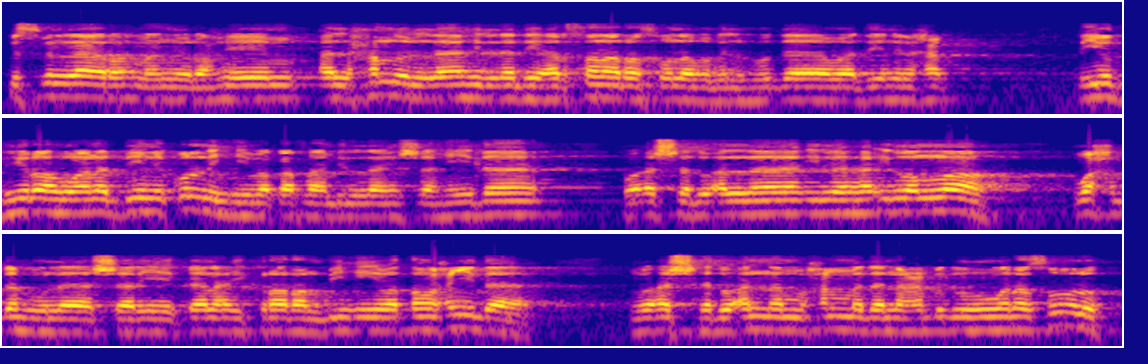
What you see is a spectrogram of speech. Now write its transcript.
Bismillahirrahmanirrahim. Alhamdulillahilladzi arsala rasulahu bil huda wa dinil haqq liyudhhirahu 'ala ad-dini kullihi wa kafaa billahi shahida wa asyhadu an la ilaha illallah wahdahu la syarika lah iqraran bihi wa tauhida wa asyhadu anna Muhammadan 'abduhu wa rasuluh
